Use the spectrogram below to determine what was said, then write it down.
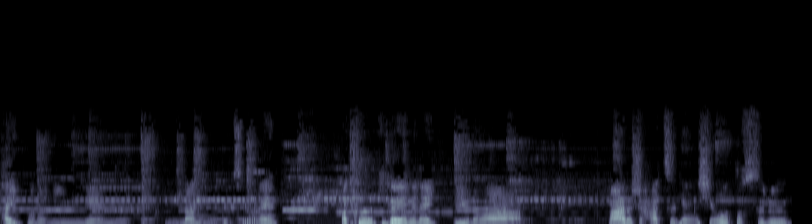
タイプの人間なんですよね。まあ、空気が読めないっていうのは、まあ、ある種発言しようとする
